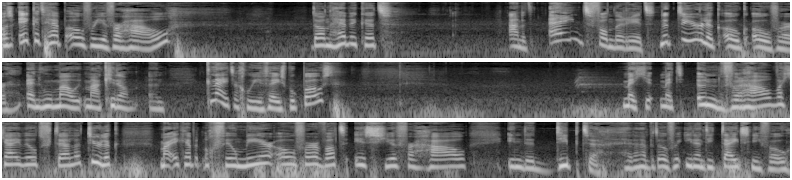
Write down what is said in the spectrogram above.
Als ik het heb over je verhaal, dan heb ik het aan het eind van de rit natuurlijk ook over. En hoe maak je dan een knijtergoede Facebook-post? Met, je, met een verhaal wat jij wilt vertellen, tuurlijk. Maar ik heb het nog veel meer over wat is je verhaal in de diepte. En dan heb ik het over identiteitsniveau.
